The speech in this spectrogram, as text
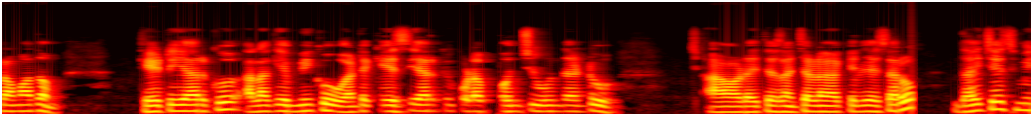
ప్రమాదం. కేటీఆర్కు అలాగే మీకు అంటే కేసీఆర్కి కూడా పొంచి ఉందంటూ ఆవిడైతే సంచలన వ్యాఖ్యలు చేశారు. దయచేసి మీ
